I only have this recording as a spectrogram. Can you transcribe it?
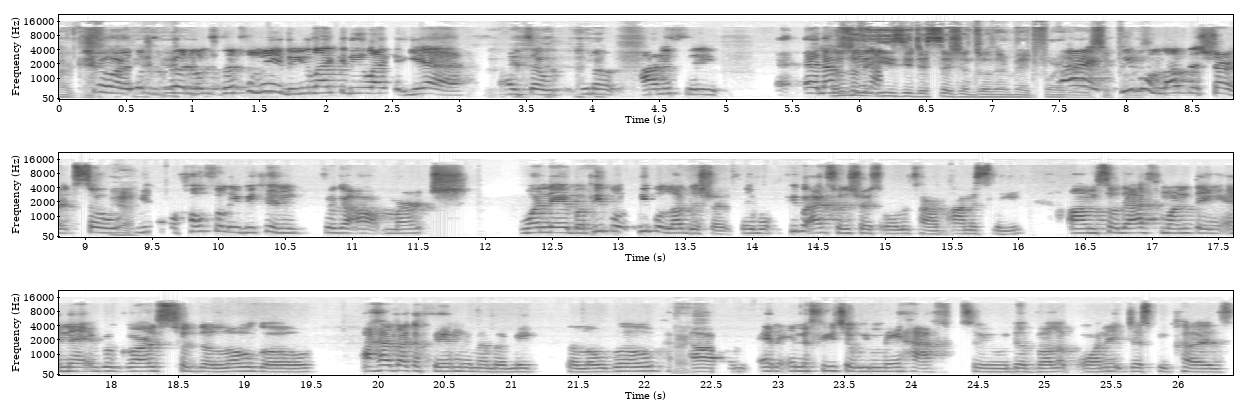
okay. sure, it looks good, looks good to me. Do you like it? Do you like it? Yeah. And so, you know, honestly, and those I'm, are the know, easy decisions when they're made for right. you. People love the shirt, so yeah. you know, hopefully we can figure out merch one day, but people people love the shirts. They people ask for the shirts all the time, honestly. Um, so that's one thing. And then in regards to the logo, I had like a family member make the logo, nice. um, and in the future we may have to develop on it just because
